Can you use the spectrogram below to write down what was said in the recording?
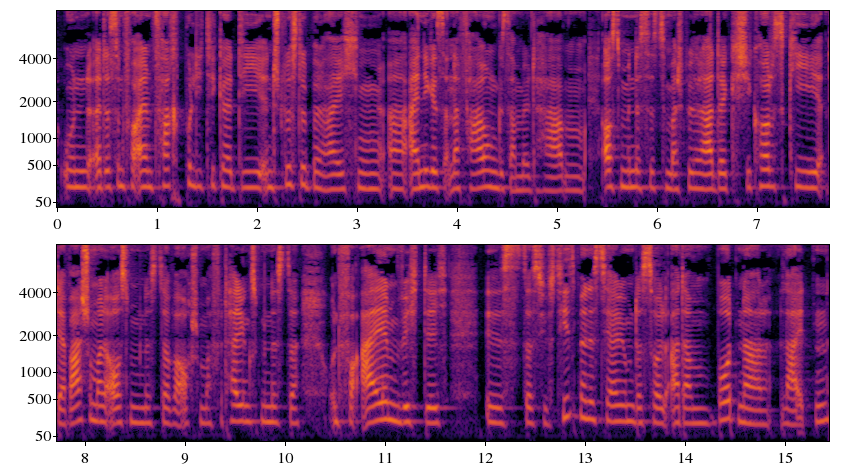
Und äh, das sind vor allem Fachpolitiker, die in Schlüsselbereichen äh, einiges an Erfahrung gesammelt haben. Außenminister ist zum Beispiel Radek Sikorski, der war schon mal Außenminister, war auch schon mal Verteidigungsminister. Und vor allem wichtig ist das Justizministerium, das soll Adam Bodnar leiten,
